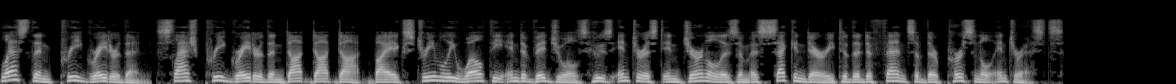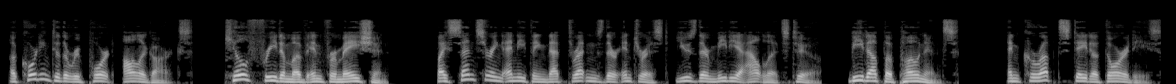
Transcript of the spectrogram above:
less than pre greater than slash pre greater than dot dot dot by extremely wealthy individuals whose interest in journalism is secondary to the defense of their personal interests. According to the report, oligarchs kill freedom of information by censoring anything that threatens their interest, use their media outlets to beat up opponents, and corrupt state authorities.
